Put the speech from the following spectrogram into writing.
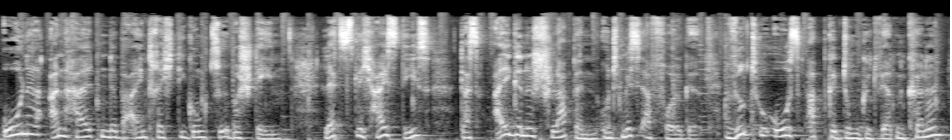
ohne anhaltende Beeinträchtigung zu überstehen. Letztlich heißt dies, dass eigene Schlappen und Misserfolge virtuos abgedunkelt werden können,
